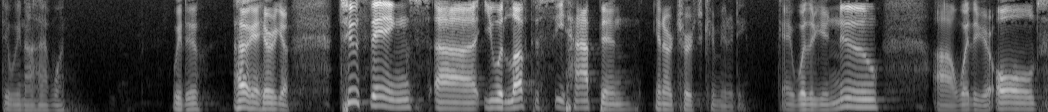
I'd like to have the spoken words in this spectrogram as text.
Did we not have one? We do? Okay, here we go. Two things uh, you would love to see happen in our church community. Okay, whether you're new, uh, whether you're old,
